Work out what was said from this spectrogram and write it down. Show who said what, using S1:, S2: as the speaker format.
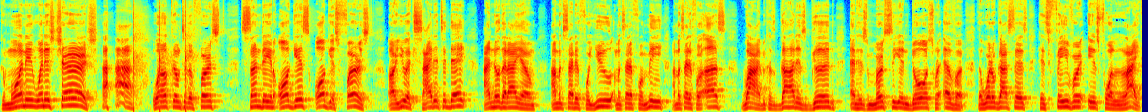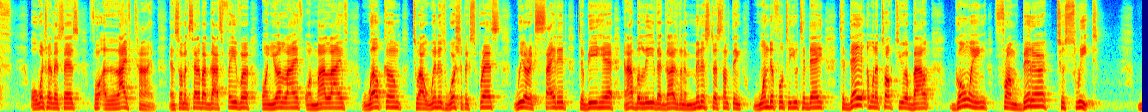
S1: Good morning, Winners Church. Welcome to the first Sunday in August, August 1st. Are you excited today? I know that I am. I'm excited for you. I'm excited for me. I'm excited for us. Why? Because God is good and his mercy endures forever. The word of God says his favor is for life or one translation says for a lifetime. And so I'm excited about God's favor on your life, on my life. Welcome to our Winners Worship Express. We are excited to be here, and I believe that God is going to minister something wonderful to you today. Today, I'm going to talk to you about going from bitter to sweet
